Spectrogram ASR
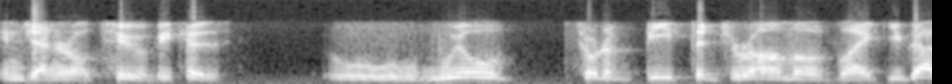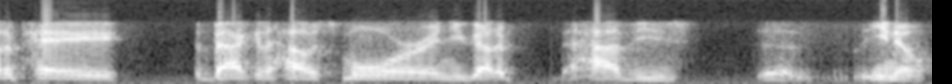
in general too, because we'll sort of beat the drum of like you got to pay the back of the house more, and you got to have these, uh, you know,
